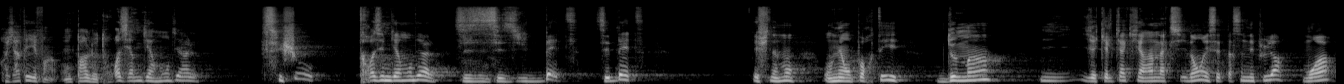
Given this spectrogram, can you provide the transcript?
Regardez, enfin, on parle de troisième guerre mondiale. C'est chaud. Troisième guerre mondiale. C'est bête, c'est bête. Et finalement, on est emporté. Demain, il y a quelqu'un qui a un accident et cette personne n'est plus là. Moi,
